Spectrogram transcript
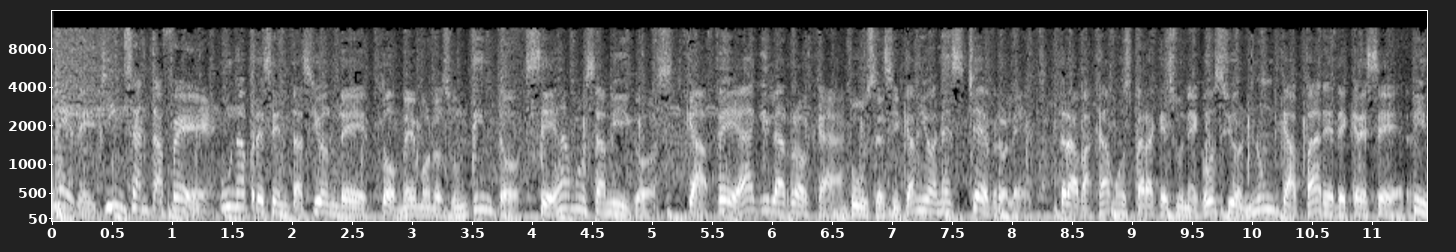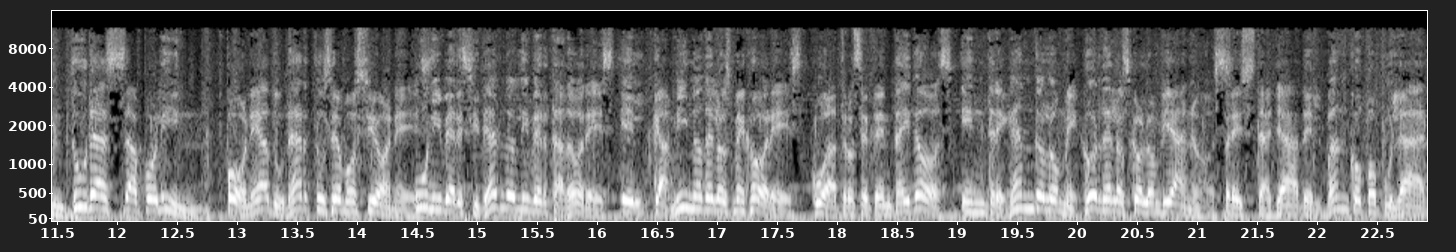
Medellín Santa Fe. Una presentación de Tomémonos un tinto, seamos amigos. Café Águila Roja. Buses y camiones Chevrolet. Trabajamos para que su negocio nunca pare de crecer. Pinturas Zapolín. Pone a durar tus emociones. Universidad Los Libertadores. El camino de los mejores. 472. Entregando lo mejor de los colombianos. Presta ya del Banco Popular.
